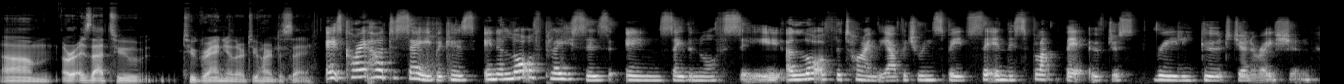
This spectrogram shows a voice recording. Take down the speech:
Um, or is that too too granular, too hard to say? It's quite hard to say because in a lot of places in, say, the North Sea, a lot of the time the average wind speeds sit in this flat bit of just really good generation.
